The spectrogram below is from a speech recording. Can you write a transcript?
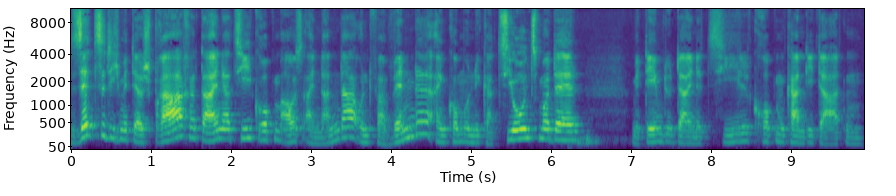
setze dich mit der Sprache deiner Zielgruppen auseinander und verwende ein Kommunikationsmodell, mit dem du deine Zielgruppenkandidaten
